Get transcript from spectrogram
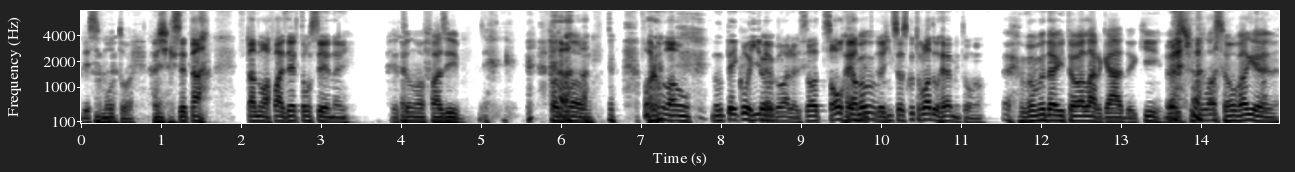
desse motor. Acho que você está você tá numa fase Ayrton Senna aí. Eu estou numa fase Fórmula 1. Fórmula 1. Não tem corrida então, agora, só, só o então Hamilton. Vamos, a gente só escuta falar do Hamilton. Meu. Vamos dar então a largada aqui na estimulação variana.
